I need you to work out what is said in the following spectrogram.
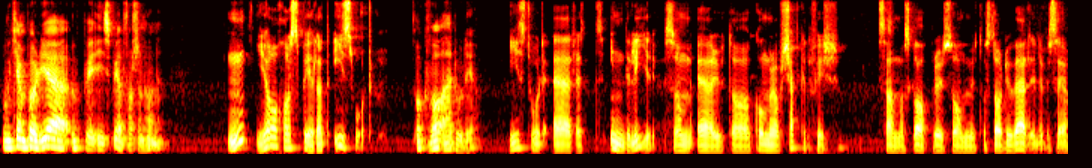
Och vi kan börja uppe i spelfarsen-hörnet. Mm. Jag har spelat Eastward. Och vad är då det? Eastward är ett indielir som är utav, kommer av Chucklefish. Samma skapare som utav Stardew Valley, det vill säga.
